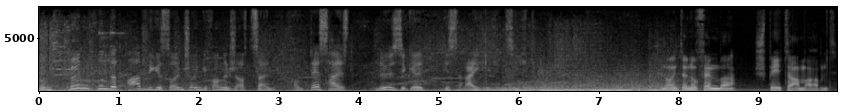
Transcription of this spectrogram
Rund 500 Adlige sollen schon in Gefangenschaft sein. Und das heißt, Lösegeld ist reichlich in Sicht. 9. November, später am Abend.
